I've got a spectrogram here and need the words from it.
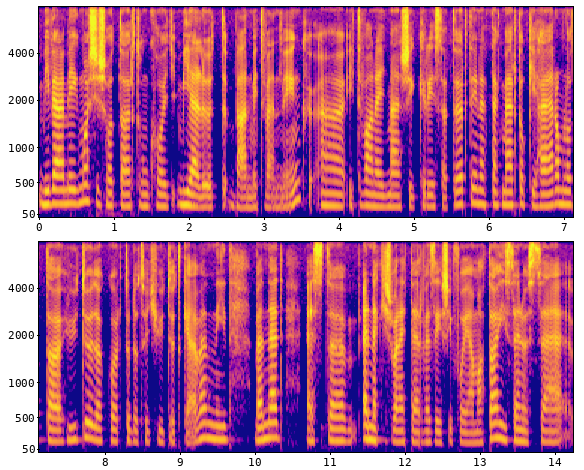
Mivel még most is ott tartunk, hogy mielőtt bármit vennénk, uh, itt van egy másik része történetnek, mert oké, ha elromlott a hűtőd, akkor tudod, hogy hűtőt kell venned, venned. Ezt, uh, ennek is van egy tervezési folyamata, hiszen össze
